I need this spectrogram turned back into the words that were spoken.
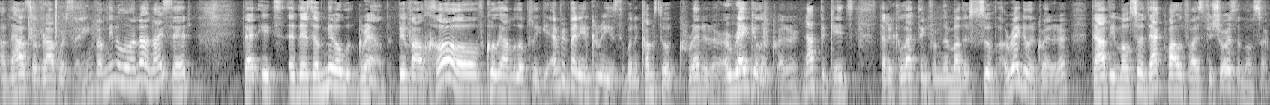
of the house of Rav were saying. And I said that it's uh, there's a middle ground. Everybody agrees when it comes to a creditor, a regular creditor, not the kids that are collecting from their mother's ksuva, a regular creditor, Davi Moser, that qualifies for sure as a Moser.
